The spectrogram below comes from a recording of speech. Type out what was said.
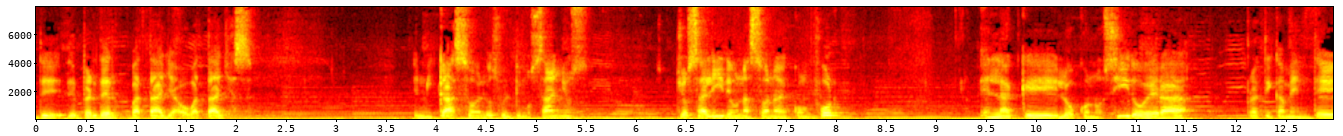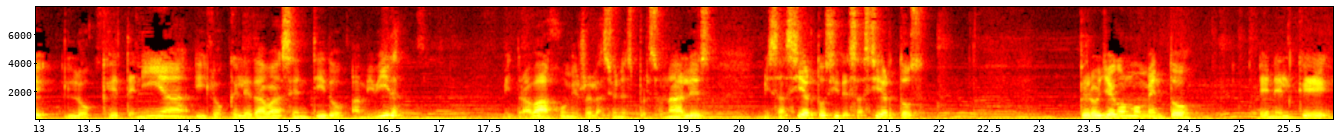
de perder batalla o batallas. En mi caso, en los últimos años, yo salí de una zona de confort en la que lo conocido era prácticamente lo que tenía y lo que le daba sentido a mi vida. Mi trabajo, mis relaciones personales, mis aciertos y desaciertos. Pero llega un momento en el que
